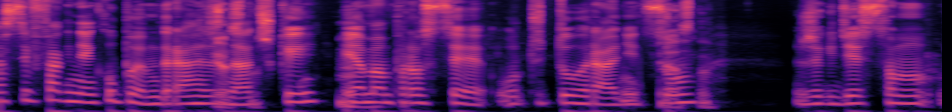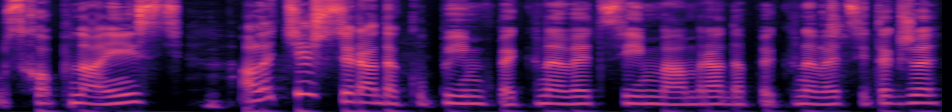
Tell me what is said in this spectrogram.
ja si fakt nekupujem drahé Jasne. značky, ja mhm. mám proste určitú hranicu, Jasne. že kde som schopná ísť, ale tiež si rada kúpim pekné veci, mám rada pekné veci, takže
